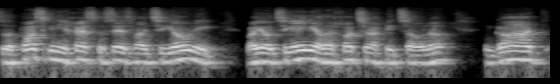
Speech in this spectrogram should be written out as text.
So the Pasuk in Yecheskel says, Vaytzioni, Vayotzieni alechotzer achitzona, God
